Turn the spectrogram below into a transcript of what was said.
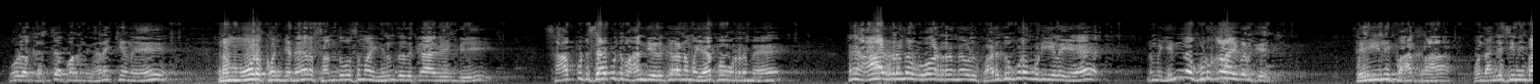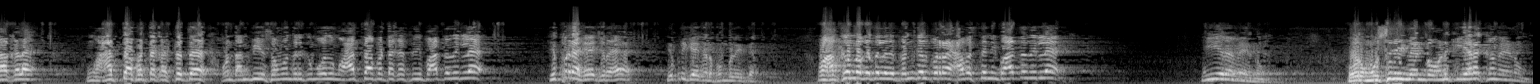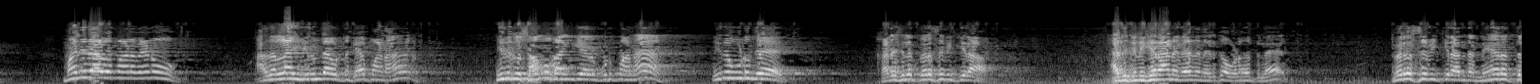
இவ்வளவு கஷ்டப்படுறது நினைக்கணும். நம்மோட கொஞ்ச நேரம் சந்தோஷமா இருந்ததுக்காக வேண்டி சாப்பிட்டு சாப்பிட்டு வாந்தி எடுக்கிறா நம்ம ஏப்பம் விடுறோமே. ஆடுறமே ஓடுறமே அவளுக்கு படுக்க கூட முடியலையே. நம்ம என்ன கொடுக்கலாம் இவளுக்கு? டெய்லி பாக்குறான் உன் தங்கச்சி நீ பார்க்கல? உங்க ஆத்தா பட்ட கஷ்டத்தை உன் தம்பியை சுமந்திருக்கும் போது உங்க ஆத்தா பட்ட கஷ்டத்தை நீ பார்த்தது இல்ல எப்படா கேட்கிற எப்படி கேட்கிற பொம்பளைகிட்ட? உன் அக்கம் பக்கத்துல பெண்கள் படுற அவஸ்தை நீ பார்த்தது இல்ல ஈரம் வேணும். ஒரு முஸ்லீம் என்பவனுக்கு இறக்கம் வேணும். மனிதாபிமானம் வேணும். அதெல்லாம் இருந்தா ஒருத்தன் கேட்பானா? இதுக்கு சமூக அங்கீகாரம் கொடுப்பானா? இதை விடுங்க. கடைசியில பிரசவிக்கிறா. அதுக்கு நிகரான வேதனை இருக்கா உலகத்துல? பிரசவிக்கிற அந்த நேரத்தில்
